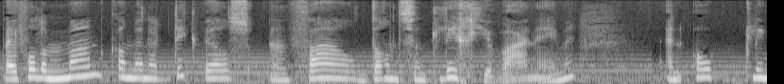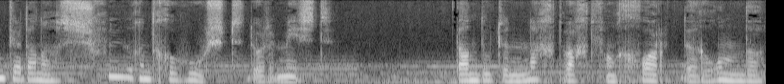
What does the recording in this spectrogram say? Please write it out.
Bij volle maan kan men er dikwijls een vaal dansend lichtje waarnemen en ook klinkt er dan een schurend gehoest door de mist. Dan doet de nachtwacht van Gor de ronde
